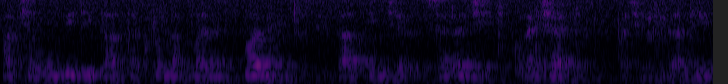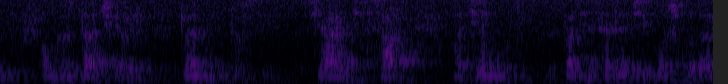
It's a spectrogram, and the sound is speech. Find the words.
pa će mu biti data kruna plemenitosti. Zatim će se reći povećaj, pa će mu dati ogrtač, jeli, plemenitosti, sjaj će sad, pa će, mu, pa će se reći gospodar,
